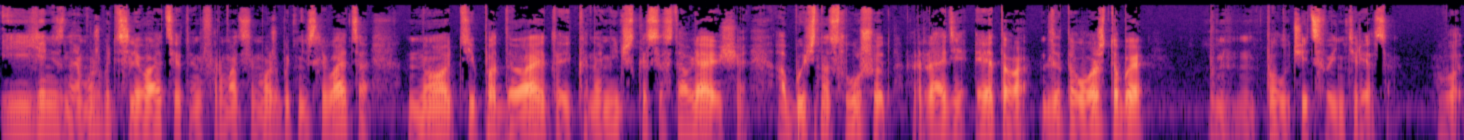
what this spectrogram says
И я не знаю, может быть, сливается эта информация, может быть, не сливается, но типа да, это экономическая составляющая. Обычно слушают ради этого, для того, чтобы получить свои интересы. Вот.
